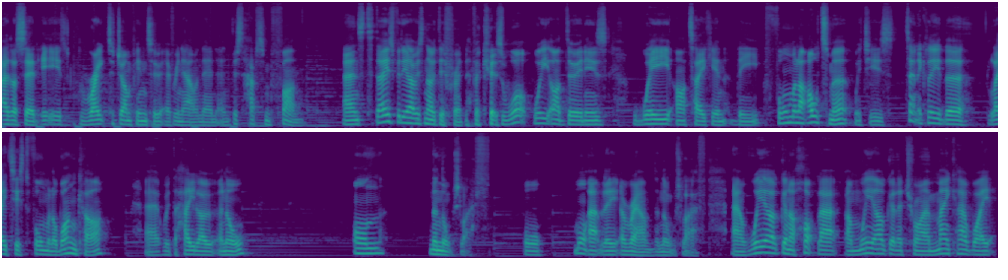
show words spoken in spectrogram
as I said, it is great to jump into every now and then and just have some fun. And today's video is no different because what we are doing is we are taking the Formula Ultimate, which is technically the latest Formula One car uh, with the halo and all, on the Nordschleife, or more aptly around the Nordschleife and we are going to hot lap and we are going to try and make our way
